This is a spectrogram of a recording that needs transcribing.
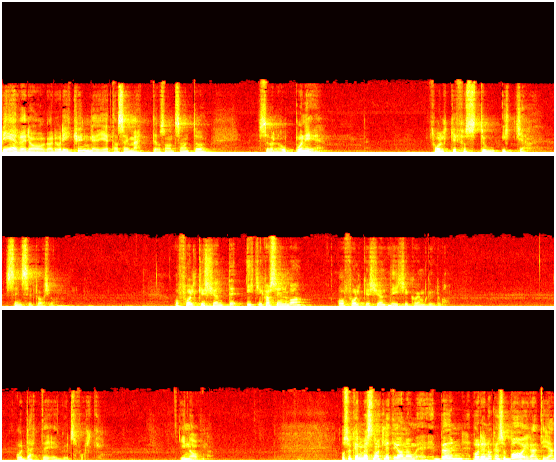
bedre dager, da de kunne gjete seg mette. og sånt, sant? Og så opp og ned. Folket forsto ikke sin situasjon. Og folket skjønte ikke hva synd var, og folket skjønte ikke hvem Gud var. Og dette er Guds folk i navnet. Og så kunne vi snakke litt om bønn. Var det noen som ba i den tida?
